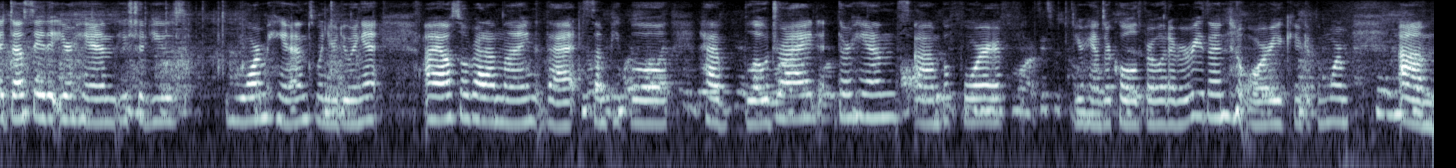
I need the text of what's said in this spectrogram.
It does say that your hand, you should use warm hands when you're doing it. I also read online that some people have blow dried their hands um, before if your hands are cold for whatever reason or you can't get them warm. Um,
